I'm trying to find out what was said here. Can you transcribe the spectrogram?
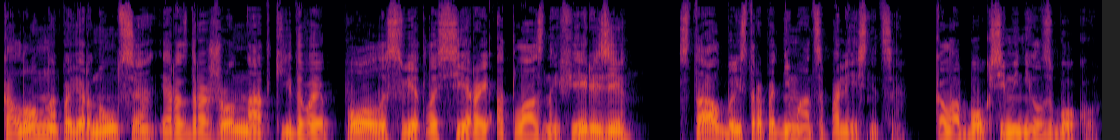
Коломна повернулся и, раздраженно откидывая полы светло-серой атлазной ферези, стал быстро подниматься по лестнице. Колобок семенил сбоку.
